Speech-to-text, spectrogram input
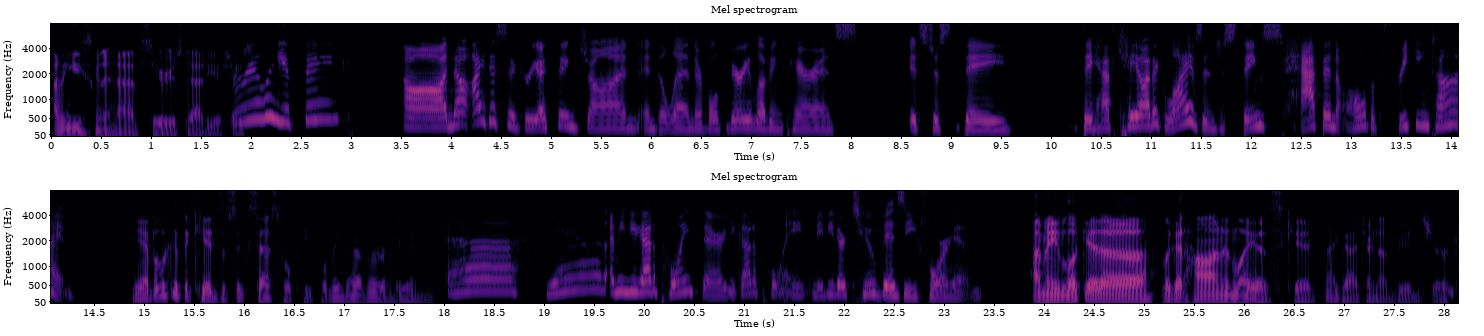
I think he's going to have serious daddy issues. really you think uh no I disagree I think John and Delenn they're both very loving parents it's just they they have chaotic lives and just things happen all the freaking time. Yeah, but look at the kids of successful people. They never, you know. Uh, yeah. I mean, you got a point there. You got a point. Maybe they're too busy for him. I mean, look at uh look at Han and Leia's kid. That guy turned out to be a jerk.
